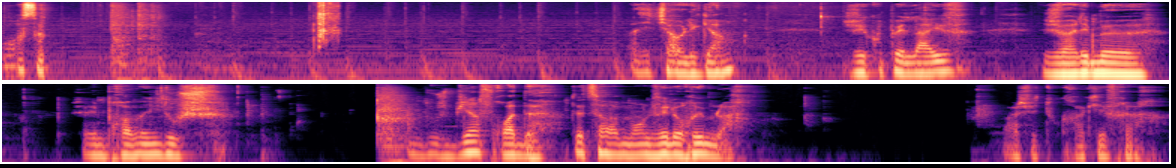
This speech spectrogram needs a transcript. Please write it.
Oh, ça. Vas-y, ciao les gars. Je vais couper le live. Je vais aller me. Je vais aller me prendre une douche. Une douche bien froide. Peut-être ça va m'enlever le rhume là. Ah, je vais tout craquer, frère.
